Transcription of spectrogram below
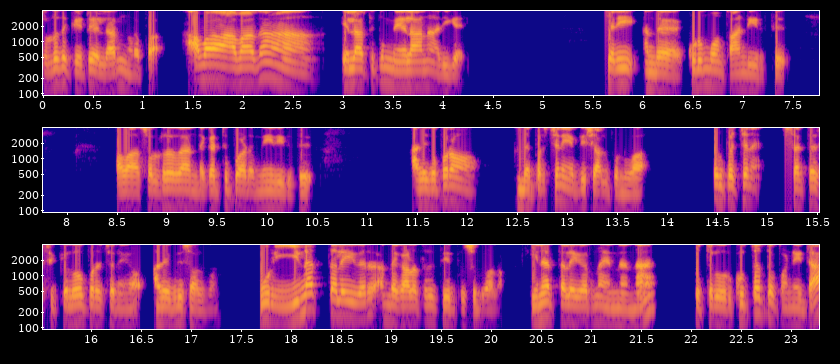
சொல்றதை கேட்டு எல்லாரும் நடப்பா. அவ அவ தான் எல்லாத்துக்கும் மேலான அதிகாரி. சரி அந்த குடும்பம் தாண்டி எடுத்து அவ சொல்கிறத அந்த கட்டுப்பாடை மீறி எடுத்து அதுக்கப்புறம் அந்த பிரச்சனையை எப்படி சால்வ் பண்ணுவா? ஒரு பிரச்சனை சட்ட சிக்கலோ பிரச்சனையோ அதை எப்படி சால்வ் பண்ணும் ஒரு இனத்தலைவர் அந்த காலத்துல தீர்ப்பு சொல்லுவாங்க இனத்தலைவர்னா என்னன்னா ஒருத்தர் ஒரு குத்தத்தை பண்ணிட்டா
